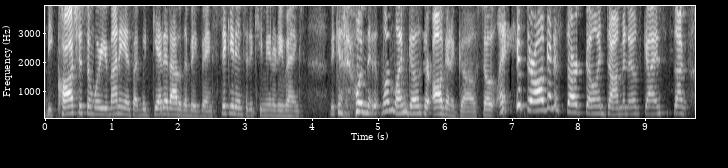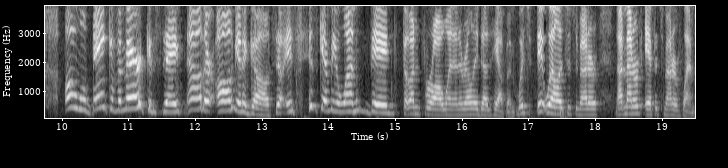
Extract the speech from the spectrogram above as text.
be cautious on where your money is. I would get it out of the big banks, stick it into the community banks, because when the, when one goes, they're all going to go. So like, if they're all going to start going dominoes, guys, it's like, oh well, Bank of America's safe. No, they're all to go. So it's it's to be one big fun for all when it really does happen, which it will. It's just a matter, not a matter of if, it's a matter of when.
